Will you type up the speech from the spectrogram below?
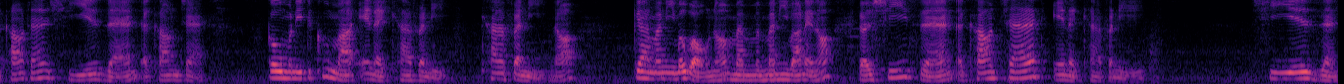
accountant she is an accountant ကုမ္ပဏီတစ်ခုမှာ in a company company เนาะ company မဟုတ်ပါဘူးเนาะ money ပါနဲ့เนาะ she's an accountant in a company she is an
